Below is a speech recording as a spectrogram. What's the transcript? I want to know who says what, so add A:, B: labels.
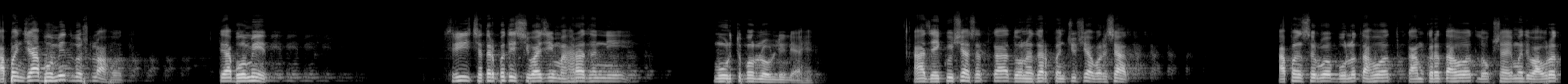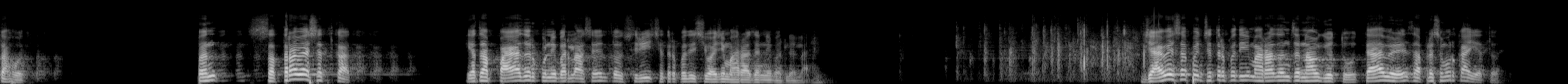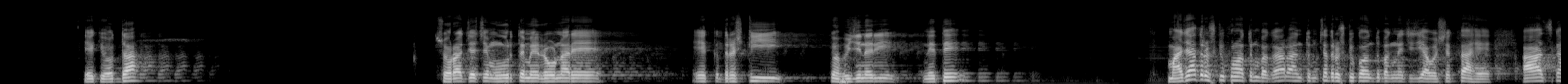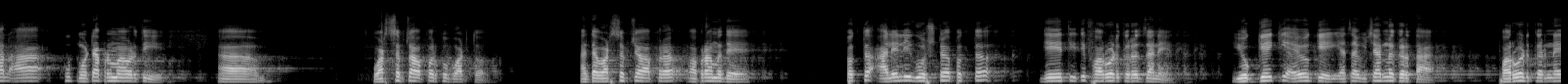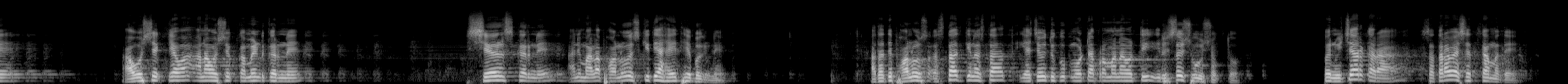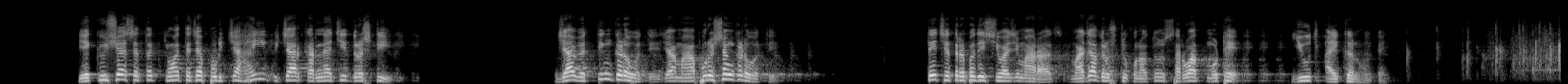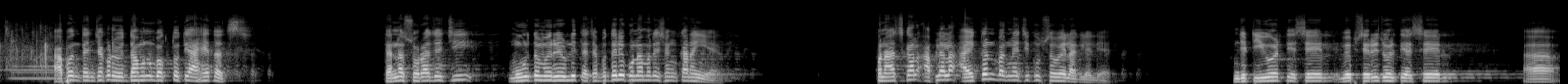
A: आपण ज्या भूमीत बसलो आहोत त्या भूमीत श्री छत्रपती शिवाजी महाराजांनी मुहूर्तपूर लोवलेली आहे. आज एकविसव्या शतकात दोन हजार पंचवीसच्या वर्षात आपण सर्व बोलत आहोत काम करत आहोत लोकशाहीमध्ये वावरत आहोत. पण सतराव्या शतकात याचा पाया जर कोणी भरला असेल तर श्री छत्रपती शिवाजी महाराजांनी भरलेला आहे. ज्यावेळेस आपण छत्रपती महाराजांचं नाव घेतो त्यावेळेस आपल्यासमोर काय येतं? एक योद्धा. स्वराज्याचे मुहूर्त मिळवणारे एक दृष्टी किंवा व्हिजनरी नेते. माझ्या दृष्टिकोनातून बघाल आणि तुमच्या दृष्टिकोनातून बघण्याची जी आवश्यकता आहे आजकाल हा खूप मोठ्या प्रमाणावरती व्हॉट्सअपचा वापर खूप वाढतो. आणि त्या व्हॉट्सअपच्या वापरा वापरामध्ये फक्त आलेली गोष्ट फक्त जे येते ती फॉरवर्ड करत जाणे. योग्य आहे की अयोग्य आहे याचा विचार न करता फॉरवर्ड करणे आवश्यक किंवा अनावश्यक कमेंट करणे शेअर्स करणे आणि मला फॉलोअर्स किती आहेत हे बघणे. आता ते फॉलोअर्स असतात की नसतात याच्यावरती खूप मोठ्या प्रमाणावरती रिसर्च होऊ शकतो. पण विचार करा सतराव्या शतकामध्ये एकविसव्या शतक किंवा त्याच्या पुढच्याही विचार करण्याची दृष्टी ज्या व्यक्तींकडे होते ज्या महापुरुषांकडे होते ते छत्रपती शिवाजी महाराज माझ्या दृष्टिकोनातून सर्वात मोठे युथ आयकन होते. आपण त्यांच्याकडे योद्धा म्हणून बघतो ते आहेतच. त्यांना स्वराज्याची मुहूर्त मिळवली त्याच्याबद्दलही कोणामध्ये शंका नाही आहे पण आजकाल आपल्याला आयकन बघण्याची खूप सवय लागलेली आहे. म्हणजे टी व्हीवरती असेल वेब सिरीजवरती असेल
